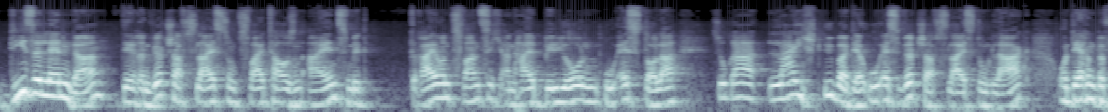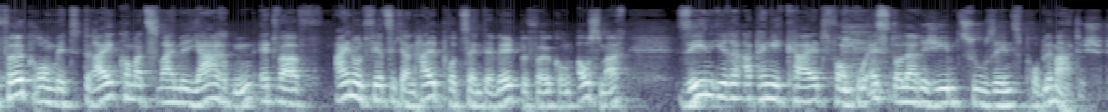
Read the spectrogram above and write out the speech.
Diese Länder, deren Wirtschaftsleistung 2001 mit 23,5 Billionen US-Dollar sogar leicht über der US-Wirtschaftsleistung lag und deren Bevölkerung mit 3,2 Milliarden, etwa 41,5 Prozent der Weltbevölkerung ausmacht, sehen ihre Abhängigkeit vom US-Dollar-Regime zusehends problematisch.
